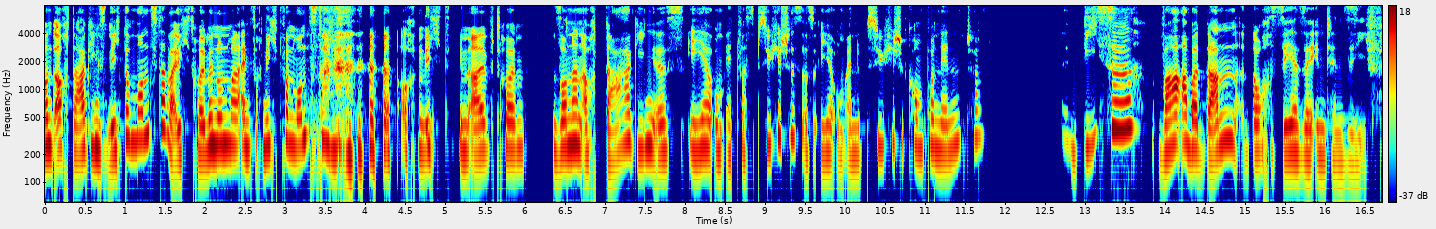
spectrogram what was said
Und auch da ging es nicht um Monster, weil ich träume nun mal einfach nicht von Monstern, auch nicht in Albträumen, sondern auch da ging es eher um etwas Psychisches, also eher um eine psychische Komponente. Diese war aber dann doch sehr, sehr intensiv.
